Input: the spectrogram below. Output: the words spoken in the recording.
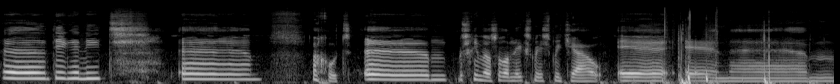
Uh, dingen niet. Uh, maar goed, ehm, misschien was er wel niks mis met jou. Uh, en ehm,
